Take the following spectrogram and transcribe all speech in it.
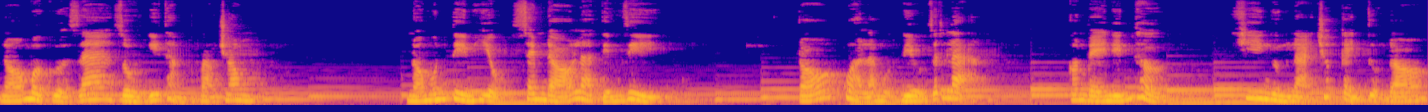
nó mở cửa ra rồi đi thẳng vào trong nó muốn tìm hiểu xem đó là tiếng gì. Đó quả là một điều rất lạ. Con bé nín thở. Khi ngừng lại trước cảnh tượng đó,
